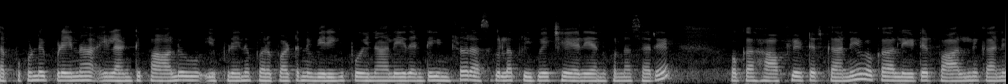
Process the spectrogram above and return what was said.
తప్పకుండా ఎప్పుడైనా ఇలాంటి పాలు ఎప్పుడైనా పొరపాటున విరిగిపోయినా లేదంటే ఇంట్లో రసగుల్లా ప్రిపేర్ చేయాలి అనుకున్నా సరే ఒక హాఫ్ లీటర్ కానీ ఒక లీటర్ పాలని కానీ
